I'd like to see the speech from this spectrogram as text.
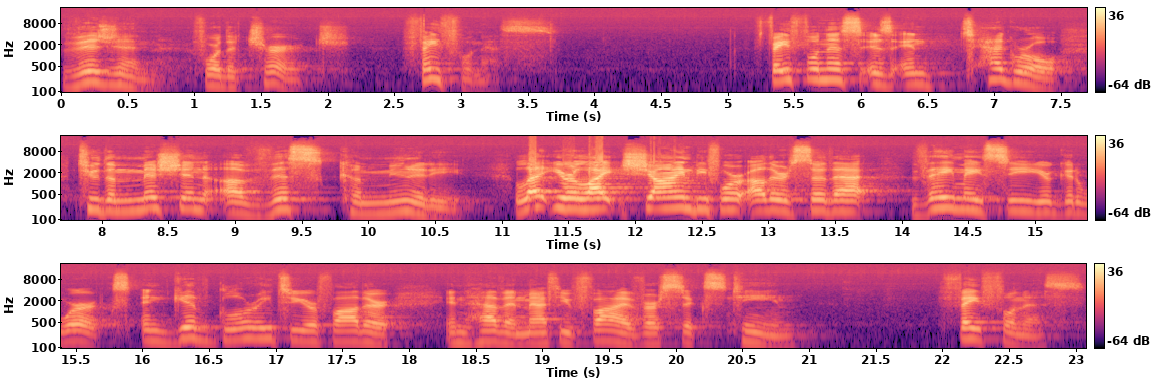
vision for the church faithfulness. Faithfulness is integral to the mission of this community. Let your light shine before others so that they may see your good works and give glory to your Father in heaven. Matthew 5, verse 16. Faithfulness.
